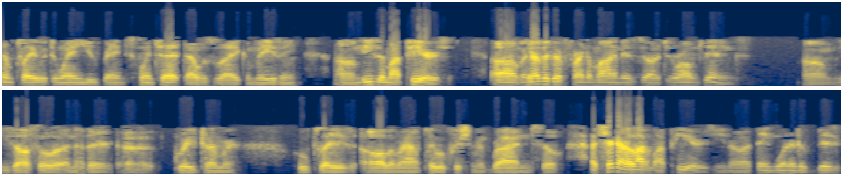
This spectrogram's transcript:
him play with Duane Eubanks Quintet. That was like amazing. Um, these are my peers. Um, another good friend of mine is uh, Jerome Jennings. Um, he's also another uh, great drummer who plays all around, play with Christian McBride, and so I check out a lot of my peers. You know, I think one of the big,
